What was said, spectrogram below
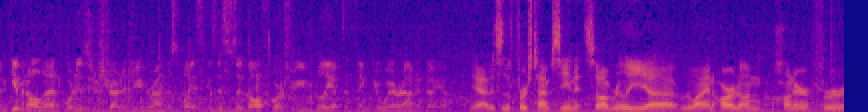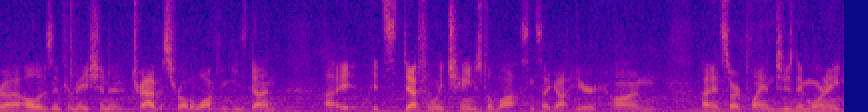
And given all that, what is your strategy around this place? Because this is a golf course where you really have to think your way around it, don't you? Yeah, this is the first time seeing it, so I'm really uh, relying hard on Hunter for uh, all of his information and Travis for all the walking he's done. Uh, it, it's definitely changed a lot since I got here on uh, and started playing Tuesday morning.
